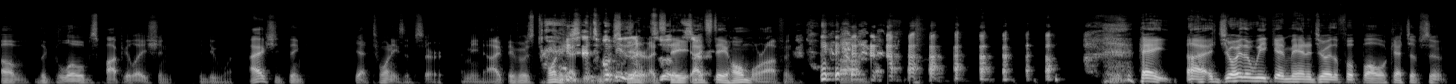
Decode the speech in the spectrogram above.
of the globe's population can do one. I actually think, yeah, twenty is absurd. I mean, I, if it was twenty, I'd be more 20 scared. I'd stay. absurd. I'd stay home more often. Um, hey, uh, enjoy the weekend, man. Enjoy the football. We'll catch up soon.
